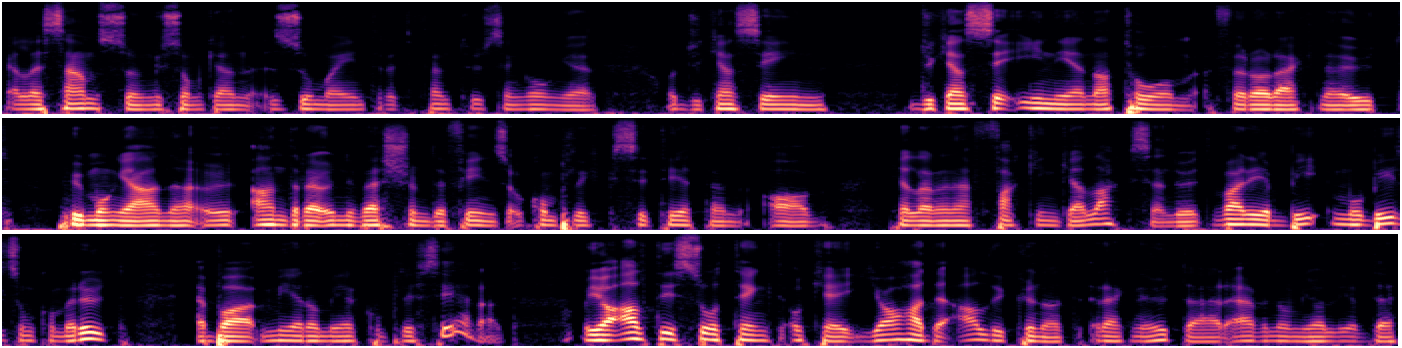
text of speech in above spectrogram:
Eller Samsung som kan zooma in 35 000 gånger Och du kan se in du kan se in i en atom för att räkna ut hur många andra universum det finns och komplexiteten av hela den här fucking galaxen. Du vet, varje mobil som kommer ut är bara mer och mer komplicerad. Och jag har alltid så tänkt, okej, okay, jag hade aldrig kunnat räkna ut det här även om jag levde...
